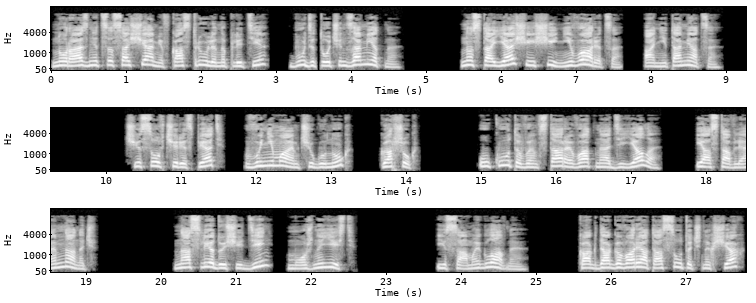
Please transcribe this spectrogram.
но разница со щами в кастрюле на плите будет очень заметна. Настоящие щи не варятся, они томятся. Часов через пять вынимаем чугунок, горшок, укутываем в старое ватное одеяло и оставляем на ночь. На следующий день можно есть. И самое главное, когда говорят о суточных щах,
